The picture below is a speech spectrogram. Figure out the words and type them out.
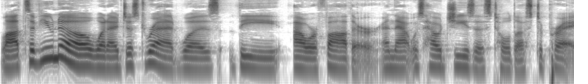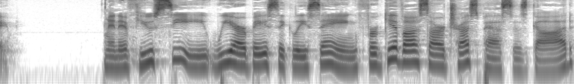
lots of you know what I just read was the Our Father, and that was how Jesus told us to pray. And if you see, we are basically saying, Forgive us our trespasses, God.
